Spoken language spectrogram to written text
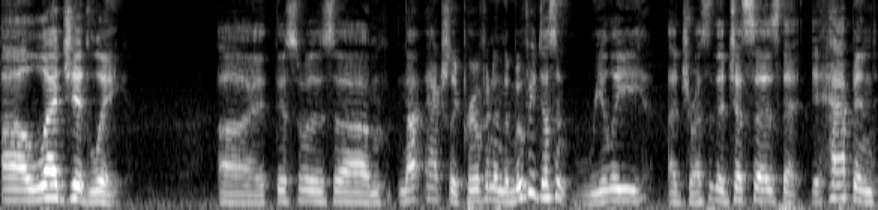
allegedly. Uh, this was um, not actually proven, and the movie doesn't really address it. It just says that it happened.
